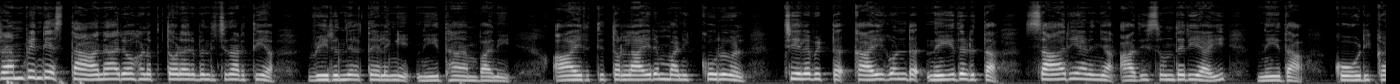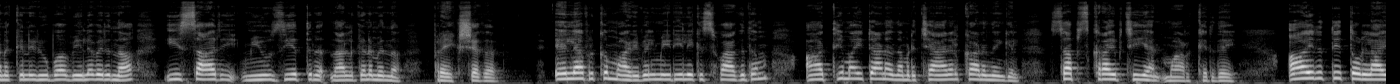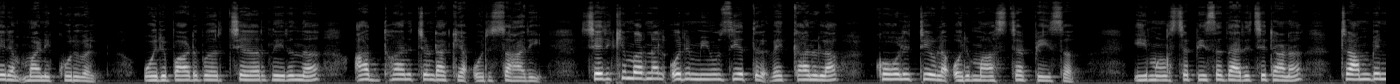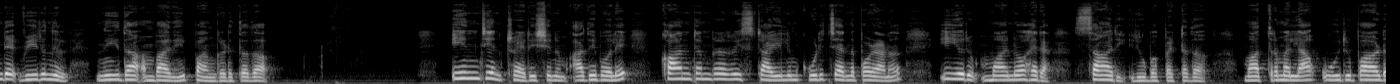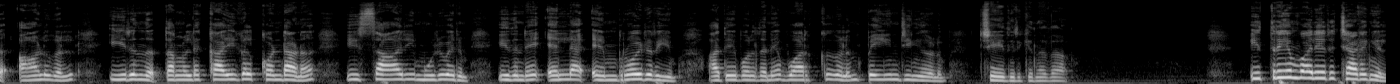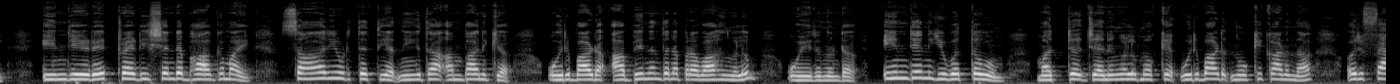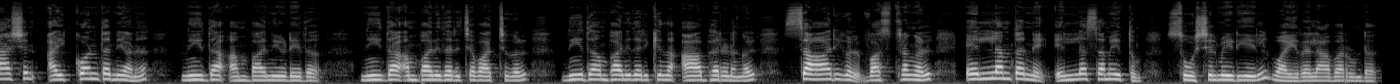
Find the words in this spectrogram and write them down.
ട്രംപിന്റെ സ്ഥാനാരോഹണത്തോടനുബന്ധിച്ച് നടത്തിയ വിരുന്നിൽ തെളിങ്ങി നീത അംബാനി. ആയിരത്തി തൊള്ളായിരം മണിക്കൂറുകൾ ചിലവിട്ട് കൈകൊണ്ട് നെയ്തെടുത്ത സാരി അണിഞ്ഞ അതിസുന്ദരിയായി നീത. കോടിക്കണക്കിന് രൂപ വില വരുന്ന ഈ സാരി മ്യൂസിയത്തിന് നൽകണമെന്ന് പ്രേക്ഷകർ. എല്ലാവർക്കും മഴവിൽ മീഡിയയിലേക്ക് സ്വാഗതം. ആദ്യമായിട്ടാണ് നമ്മുടെ ചാനൽ കാണുന്നതെങ്കിൽ സബ്സ്ക്രൈബ് ചെയ്യാൻ മറക്കരുതേ. ആയിരത്തി തൊള്ളായിരം മണിക്കൂറുകൾ ഒരുപാട് പേർ ചേർന്നിരുന്ന് അധ്വാനിച്ചുണ്ടാക്കിയ ഒരു സാരി. ശരിക്കും പറഞ്ഞാൽ ഒരു മ്യൂസിയത്തിൽ വെക്കാനുള്ള ക്വാളിറ്റിയുള്ള ഒരു മാസ്റ്റർ പീസ്. ഈ മാസ്റ്റർ പീസ് ധരിച്ചിട്ടാണ് ട്രംപിന്റെ വിരുന്നിൽ നീത അംബാനി പങ്കെടുത്തത്. ഇന്ത്യൻ ട്രഡീഷനും അതേപോലെ കോണ്ടംപററി സ്റ്റൈലും കൂടി ചേർന്നപ്പോഴാണ് ഈ ഒരു മനോഹര സാരി രൂപപ്പെട്ടത്. മാത്രമല്ല ഒരുപാട് ആളുകൾ ഇരുന്ന് തങ്ങളുടെ കൈകൾ കൊണ്ടാണ് ഈ സാരി മുഴുവനും ഇതിന്റെ എല്ലാ എംബ്രോയ്ഡറിയും അതേപോലെ തന്നെ വർക്കുകളും പെയിന്റിങ്ങുകളും ചെയ്തിരിക്കുന്നത്. ഇത്രയും വലിയൊരു ചടങ്ങിൽ ഇന്ത്യയുടെ ട്രഡീഷന്റെ ഭാഗമായി സാരി ഉടുത്തെത്തിയ നീത അംബാനിക്ക് ഒരുപാട് അഭിനന്ദന പ്രവാഹങ്ങളും ഉയരുന്നുണ്ട്. ഇന്ത്യൻ യുവത്വവും മറ്റ് ജനങ്ങളുമൊക്കെ ഒരുപാട് നോക്കിക്കാണുന്ന ഒരു ഫാഷൻ ഐക്കോൺ തന്നെയാണ് നീത അംബാനിയുടേത്. നീത അംബാനി ധരിച്ച വാച്ചുകൾ നീത അംബാനി ധരിക്കുന്ന ആഭരണങ്ങൾ സാരികൾ വസ്ത്രങ്ങൾ എല്ലാം തന്നെ എല്ലാ സമയത്തും സോഷ്യൽ മീഡിയയിൽ വൈറലാവാറുണ്ട്.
